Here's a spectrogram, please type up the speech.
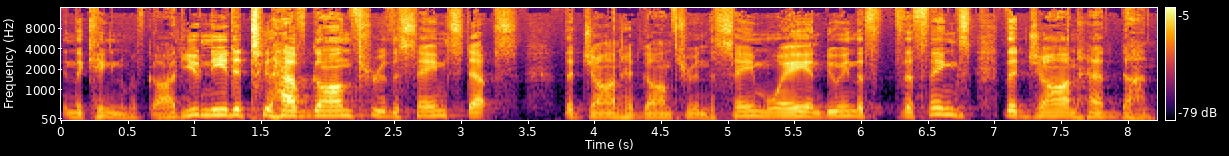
in the kingdom of God, you needed to have gone through the same steps that John had gone through in the same way and doing the, the things that John had done.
